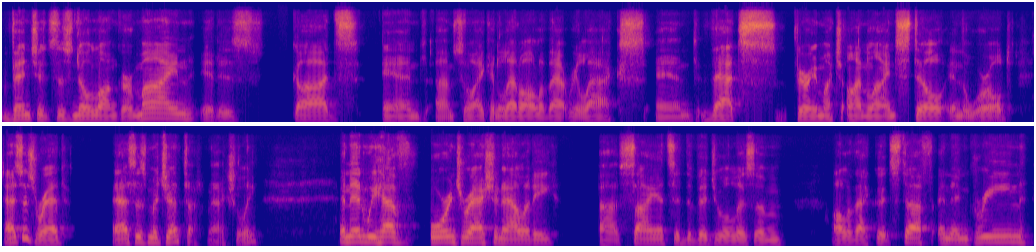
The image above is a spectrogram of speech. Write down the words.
Vengeance is no longer mine, it is God's and um, so I can let all of that relax. And that's very much online still in the world, as is red, as is magenta, actually. And then we have orange rationality, uh, science, individualism, all of that good stuff. And then green,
